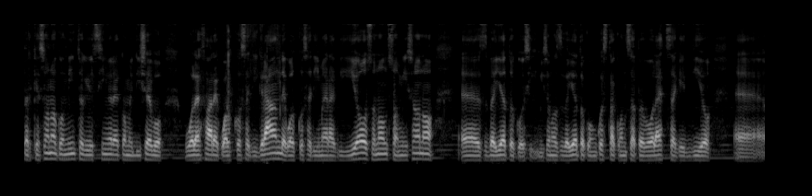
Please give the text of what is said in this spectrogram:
perché sono convinto che il Signore, come dicevo, vuole fare qualcosa di grande, qualcosa di meraviglioso. Non so, mi sono eh, svegliato così, mi sono svegliato con questa consapevolezza che Dio eh,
